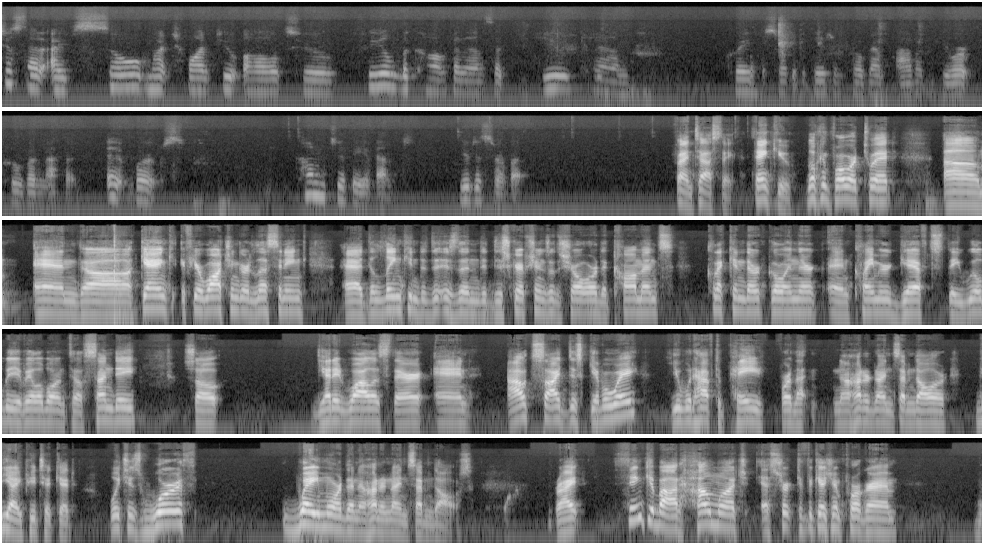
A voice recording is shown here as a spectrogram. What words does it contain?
just that I so much want you all to feel the confidence that you can create a certification program out of your proven method. It works. Come to the event. You deserve it. Fantastic. Thank you. Looking forward to it. Um, and uh, gang, if you're watching or listening, uh, the link in the, is in the descriptions of the show or the comments. Click in there, go in there, and claim your gifts. They will be available until Sunday. So get it while it's there. And outside this giveaway, you would have to pay for that $197 VIP ticket, which is worth way more than $197. Right? Think about how much a certification program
